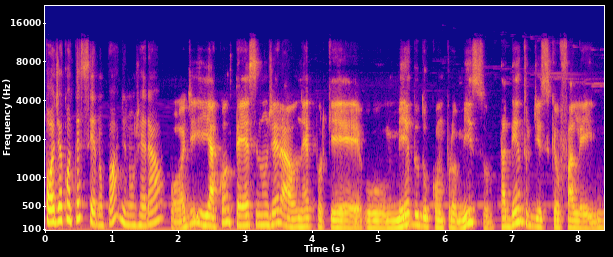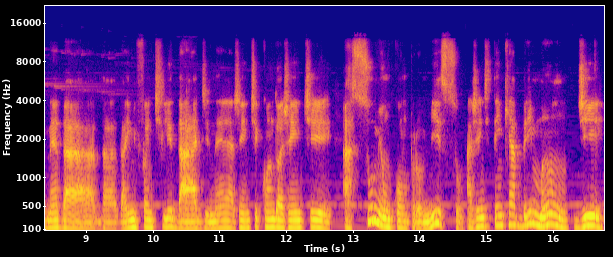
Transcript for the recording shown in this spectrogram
pode acontecer, não pode, no geral? Pode e acontece no geral, né? Porque o medo do compromisso está dentro disso que eu falei, né? Da, da, da, infantilidade, né? A gente, quando a gente assume um compromisso, a gente tem que abrir mão de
